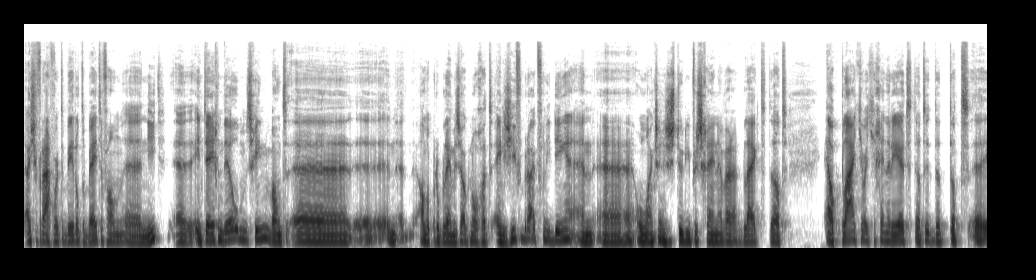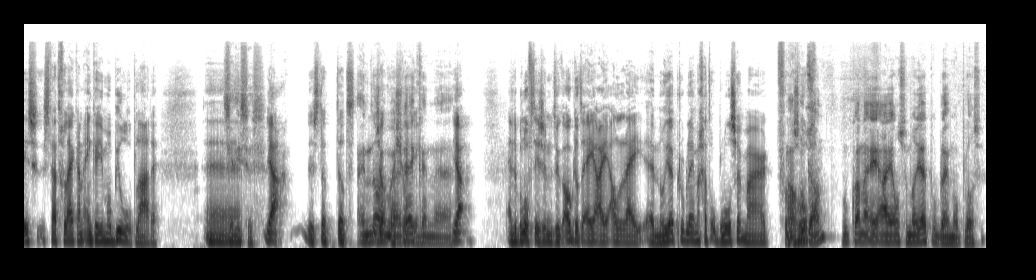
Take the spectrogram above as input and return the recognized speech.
Als je vraagt, wordt de wereld er beter van? Uh, niet. Uh, Integendeel misschien. Want een, een, ander probleem is ook nog het energieverbruik van die dingen. En onlangs is een studie verschenen waaruit blijkt dat elk plaatje wat je genereert, dat, dat, dat is, staat gelijk aan één keer je mobiel opladen. Jezus. Ja, dus dat, dat, Enorme is ook wel shocking. reken... Ja, en de belofte is er natuurlijk ook dat AI allerlei milieuproblemen gaat oplossen. Maar, maar hoe dan? Hoe kan AI onze milieuproblemen oplossen?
